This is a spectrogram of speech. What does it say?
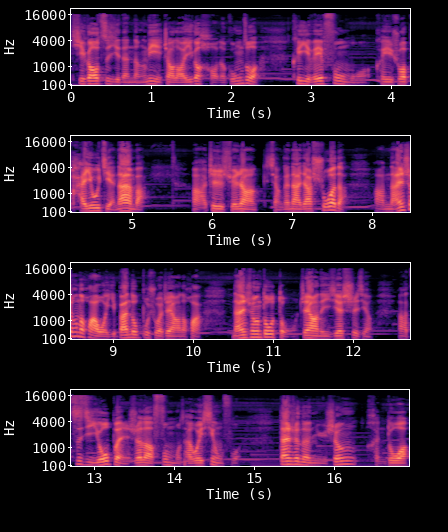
提高自己的能力，找到一个好的工作，可以为父母可以说排忧解难吧。啊，这是学长想跟大家说的。啊，男生的话，我一般都不说这样的话。男生都懂这样的一些事情啊，自己有本事了，父母才会幸福。但是呢，女生很多，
